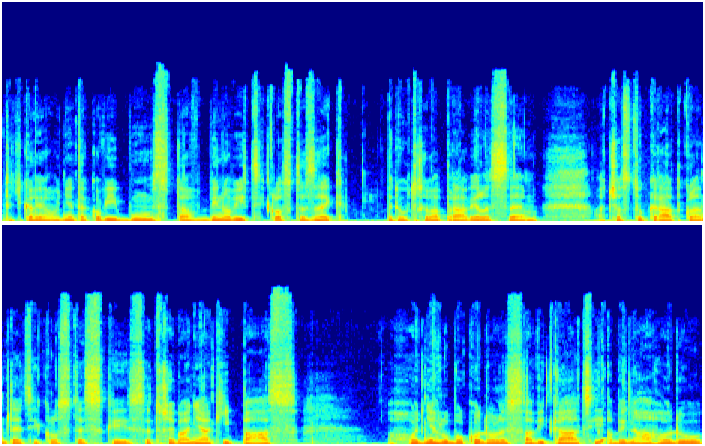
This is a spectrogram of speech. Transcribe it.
Teďka je hodně takový boom stavby nových cyklostezek, vedou třeba právě lesem a častokrát kolem té cyklostezky se třeba nějaký pás hodně hluboko do lesa vykácí, aby náhodou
